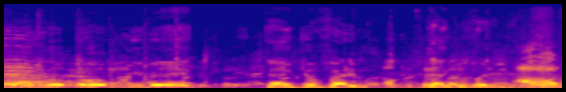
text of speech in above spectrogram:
জাগ্রত হোক বিবেক। Thank you very much thank you very much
